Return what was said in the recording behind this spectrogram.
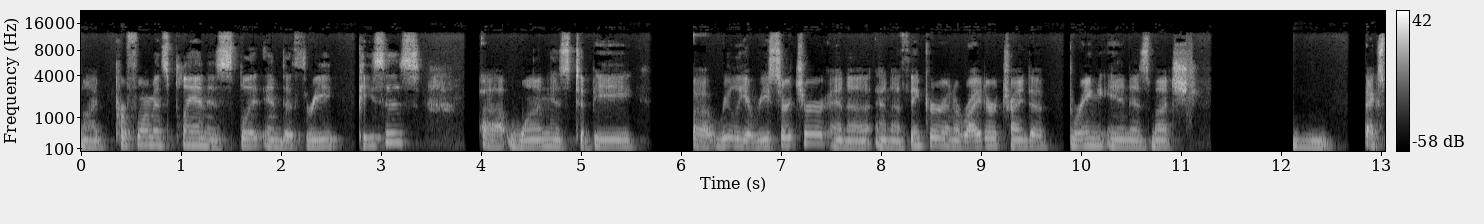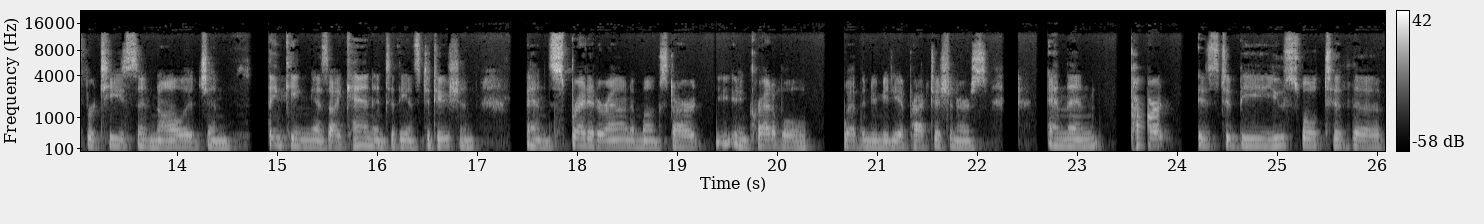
my performance plan is split into three pieces. Uh, one is to be uh, really a researcher and a and a thinker and a writer, trying to bring in as much mm, expertise and knowledge and thinking as I can into the institution and spread it around amongst our incredible web and new media practitioners. And then part is to be useful to the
